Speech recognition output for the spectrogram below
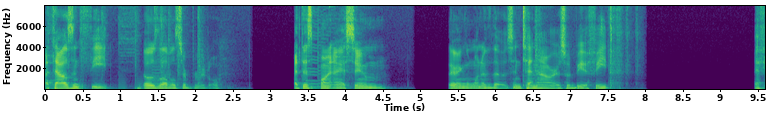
A thousand feet. Those levels are brutal. At this point, I assume clearing one of those in 10 hours would be a feat. F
